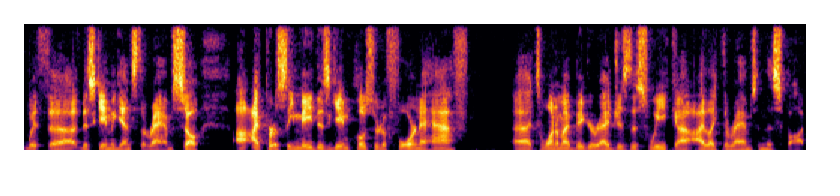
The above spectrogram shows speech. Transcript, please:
with uh, this game against the Rams. So Uh, I personally made this game closer to four and a half. Uh, it's one of my bigger edges this week. I like the Rams in this spot.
